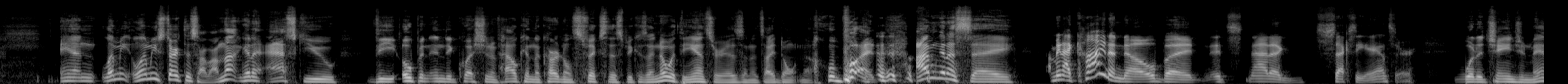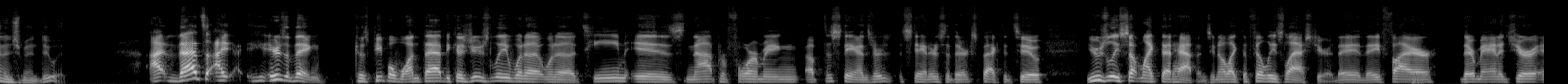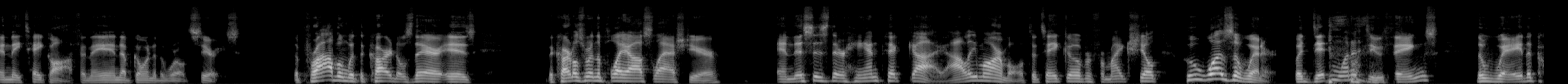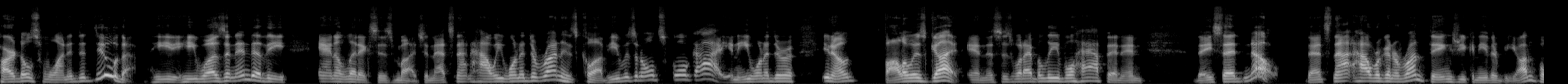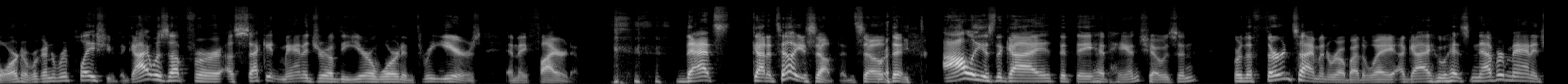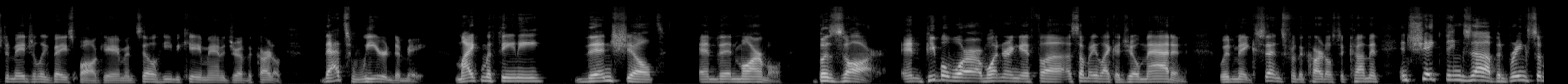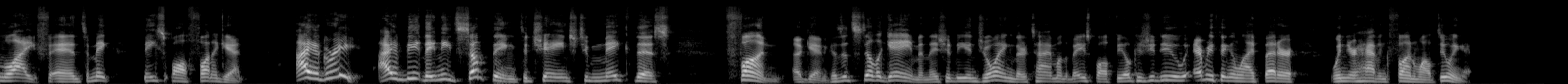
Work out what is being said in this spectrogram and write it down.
and let me let me start this off. I'm not going to ask you the open-ended question of how can the Cardinals fix this because I know what the answer is and it's I don't know. But I'm going to say I mean, I kind of know, but it's not a sexy answer. would a change in management do it? I that's I here's the thing because people want that because usually when a when a team is not performing up to standards standards that they're expected to, usually something like that happens. You know, like the Phillies last year, they they fire their manager and they take off and they end up going to the World Series. The problem with the Cardinals there is the Cardinals were in the playoffs last year, and this is their handpicked guy, Ollie Marmol, to take over for Mike Shildt, who was a winner but didn't want to do things the way the Cardinals wanted to do them. He he wasn't into the analytics as much, and that's not how he wanted to run his club. He was an old school guy, and he wanted to, you know, follow his gut. And this is what I believe will happen. And they said, no, that's not how we're going to run things. You can either be on board or we're going to replace you. The guy was up for a second manager of the year award in three years, and they fired him. that's got to tell you something. So the, Right. Ollie is the guy that they have hand chosen for the third time in a row, by the way, a guy who has never managed a Major League Baseball game until he became manager of the Cardinals. That's weird to me. Mike Matheny, then Shildt, and then Marmol. Bizarre. And people were wondering if uh, somebody like a Joe Maddon would make sense for the Cardinals to come in and shake things up and bring some life and to make baseball fun again. I agree. I be, they need something to change to make this fun again because it's still a game and they should be enjoying their time on the baseball field because you do everything in life better when you're having fun while doing it.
